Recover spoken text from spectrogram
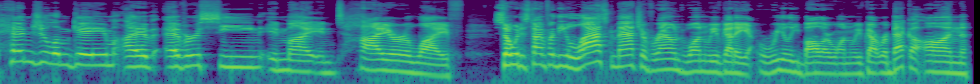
pendulum game I have ever seen in my entire life. So it is time for the last match of round one. We've got a really baller one. We've got Rebecca on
